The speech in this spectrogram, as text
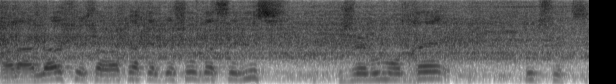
Voilà, l'œuf et ça va faire quelque chose d'assez lisse. Je vais vous montrer tout de suite.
